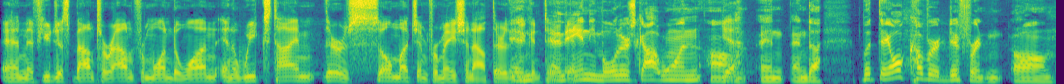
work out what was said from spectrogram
and if you just bounce around from one to one in a week's time, there is so much information out there that you can take. and in. Andy Mulder's got one. Um, Yeah. And and uh, but they all cover a different um,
